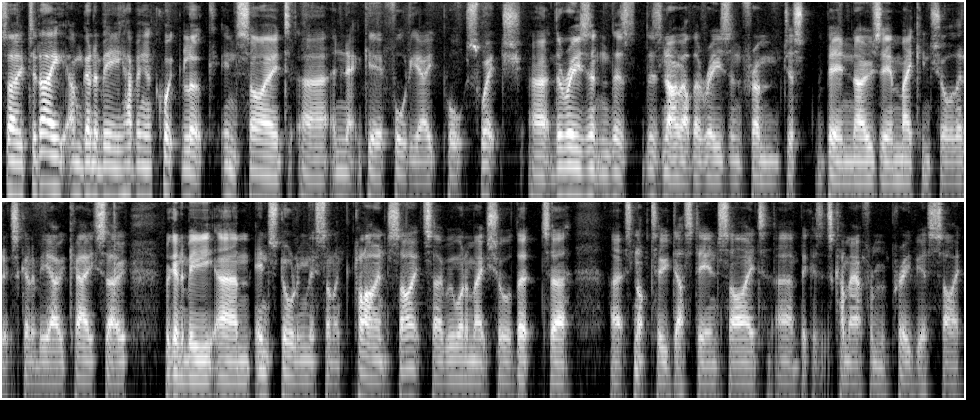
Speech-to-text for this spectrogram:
So today I'm going to be having a quick look inside uh, a Netgear 48 port switch. Uh, the reason, there's, there's no other reason from just being nosy and making sure that it's going to be okay. So we're going to be um, installing this on a client site. So we want to make sure that uh, uh it's not too dusty inside uh, because it's come out from a previous site.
